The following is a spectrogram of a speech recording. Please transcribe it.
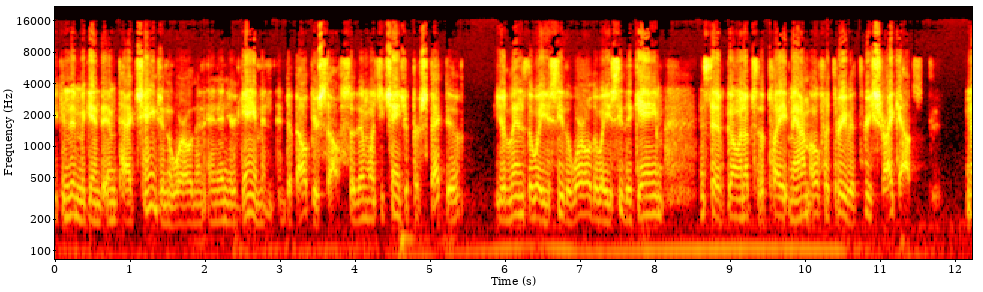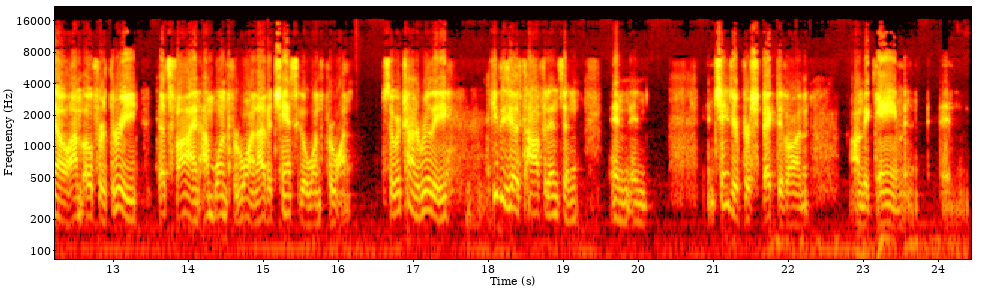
you can then begin to impact change in the world and, and in your game and, and develop yourself. So then once you change your perspective, your lens, the way you see the world, the way you see the game, instead of going up to the plate, man, I'm 0 for 3 with three strikeouts. No, I'm 0 for 3. That's fine. I'm 1 for 1. I have a chance to go 1 for 1. So we're trying to really give these guys confidence and, and, and, and change their perspective on, on the game and, and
